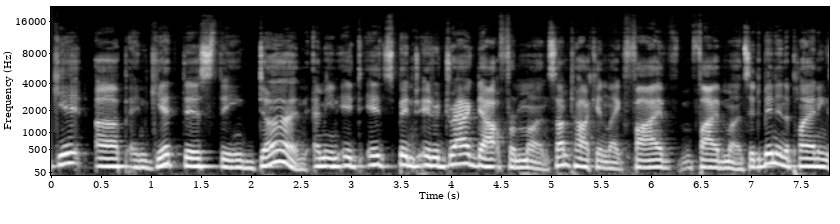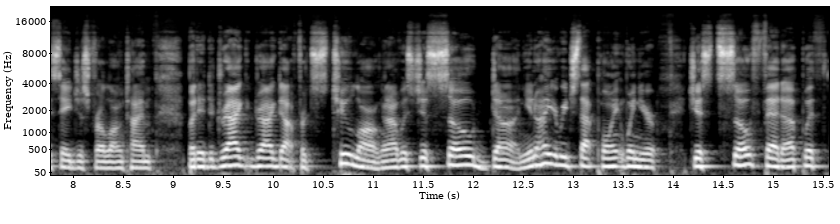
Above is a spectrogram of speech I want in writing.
get up and get this thing done. I mean, it it's been it had dragged out for months. I'm talking like five five months. It had been in the planning stages for a long time, but it had dragged dragged out for too long, and I was just so done. You know how you reach that point when you're just so fed up with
